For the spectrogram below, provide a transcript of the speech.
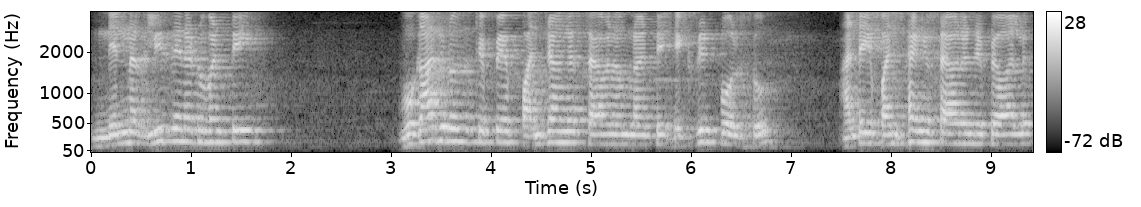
నిన్న రిలీజ్ అయినటువంటి ఉగాది రోజు చెప్పే పంచాంగ శ్రావణం లాంటి ఎగ్జిట్ పోల్స్. అంటే ఈ పంచాంగ శ్రావణం చెప్పేవాళ్ళు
